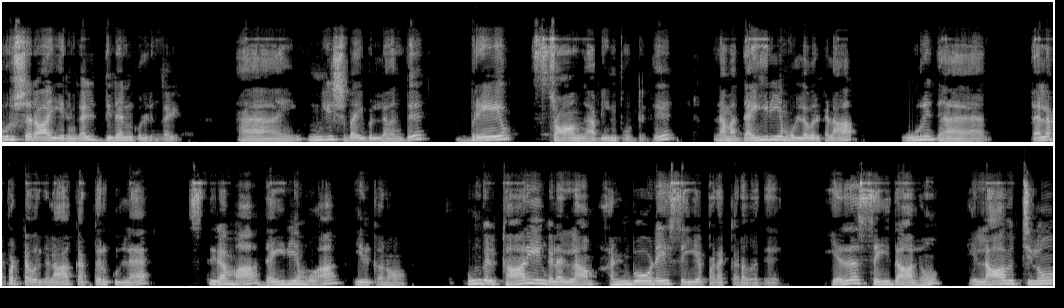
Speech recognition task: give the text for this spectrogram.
புருஷராயிருங்கள் திடன் கொள்ளுங்கள். ஆஹ் இங்கிலீஷ் பைபிள்ல வந்து பிரேவ் ஸ்ட்ராங் அப்படின்னு போட்டிருக்கு. நம்ம தைரியம் உள்ளவர்களா உரு ஆஹ் பலப்பட்டவர்களா கத்தருக்குள்ள ஸ்திரமா தைரியமா இருக்கணும். உங்கள் காரியங்கள் எல்லாம் அன்போடே செய்யப்பட கடவுது எதை செய்தாலும் எல்லாவற்றிலும்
